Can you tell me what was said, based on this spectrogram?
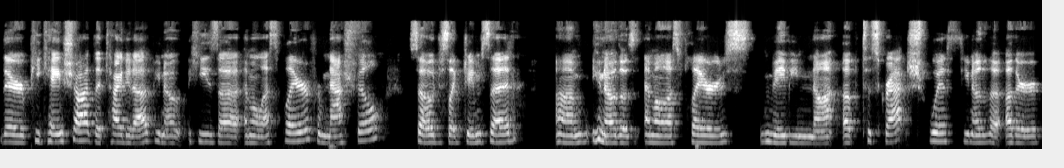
their PK shot that tied it up. You know, he's a MLS player from Nashville. So just like James said, um, you know, those MLS players maybe not up to scratch with, you know, the other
